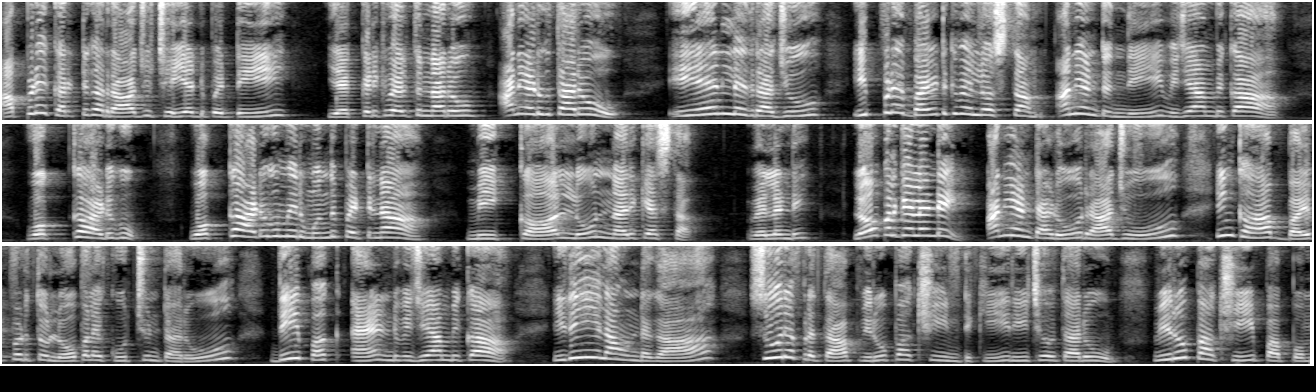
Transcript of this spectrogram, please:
అప్పుడే కరెక్ట్గా రాజు చెయ్యడ్డు పెట్టి ఎక్కడికి వెళ్తున్నారు? అని అడుగుతారు. ఏం లేదు రాజు ఇప్పుడే బయటికి వెళ్ళి వస్తాం అని అంటుంది విజయాంబిక. ఒక్క అడుగు ఒక్క అడుగు మీరు ముందు పెట్టినా మీ కాళ్ళు నరికేస్తా. వెళ్ళండి లోపలికి వెళ్ళండి అని అంటాడు రాజు. ఇంకా భయపడుతూ లోపలే కూర్చుంటారు దీపక్ అండ్ విజయాంబిక. ఇది ఇలా ఉండగా సూర్యప్రతాప్ విరూపాక్షి ఇంటికి రీచ్ అవుతారు. విరూపాక్షి పాపం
